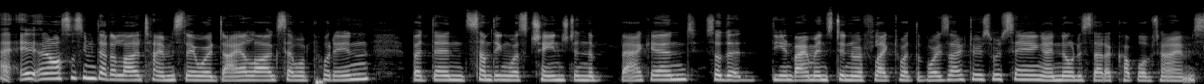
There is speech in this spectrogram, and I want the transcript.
It it also seemed that a lot of times there were dialogues that were put in, but then something was changed in the back end so that the environments didn't reflect what the voice actors were saying. I noticed that a couple of times.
